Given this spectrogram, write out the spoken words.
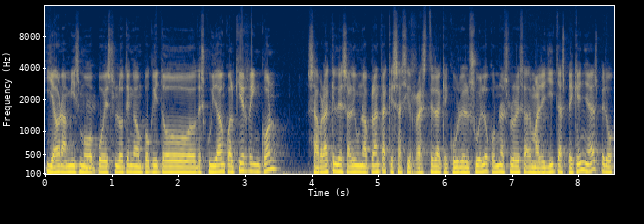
y ahora mismo mm. pues lo tenga un poquito descuidado en cualquier rincón, sabrá que le sale una planta que es así rastrera, que cubre el suelo, con unas flores amarillitas pequeñas, pero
